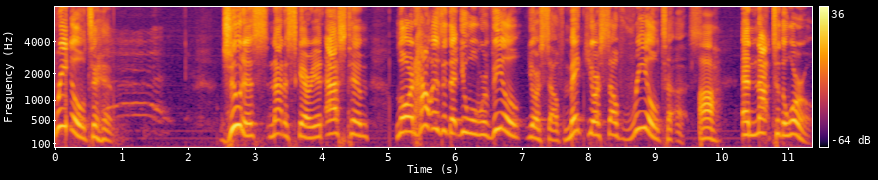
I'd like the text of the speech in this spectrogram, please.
real to him. Judas, not Iscariot, asked him, Lord, how is it that you will reveal yourself, make yourself real to us, Ah. and not to the world?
